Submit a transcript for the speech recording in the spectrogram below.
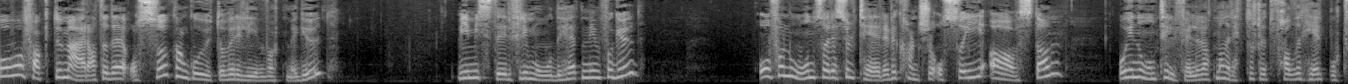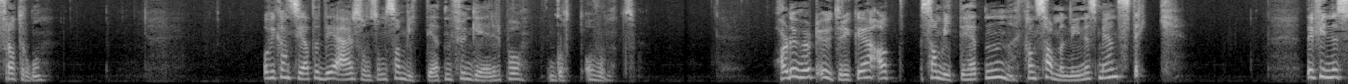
Og faktum er at det også kan gå utover livet vårt med Gud. Vi mister frimodigheten innenfor Gud. Og for noen så resulterer det kanskje også i avstand, og i noen tilfeller at man rett og slett faller helt bort fra troen. Og vi kan si at det er sånn som samvittigheten fungerer på godt og vondt. Har du hørt uttrykket at samvittigheten kan sammenlignes med en strikk? Det finnes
